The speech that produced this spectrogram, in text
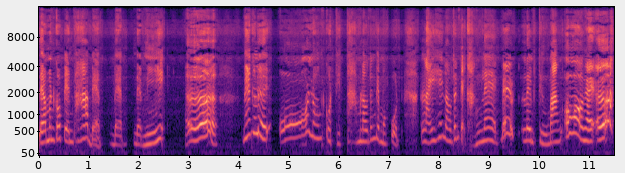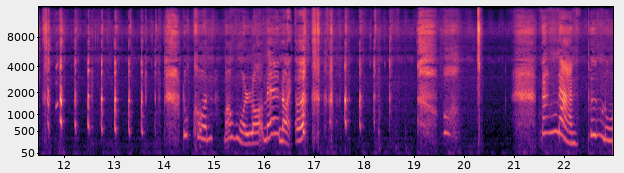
แล้วมันก็เป็นภาพแบบแบบแบบนี้ เออ แม่ก็เลย โอ้น้องกดติดตามเราตั้งแต่มากดไลค์ให้เราตั้งแต่ครั้งแรกแม่เลยถึงบางอ้อไง เออ คนมาหัวเราะแม่หน่อย เออ ตั้งนานเพิ่งรู้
